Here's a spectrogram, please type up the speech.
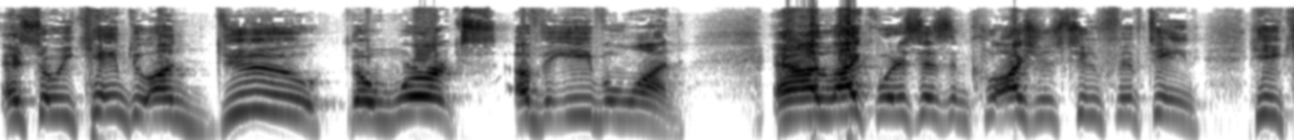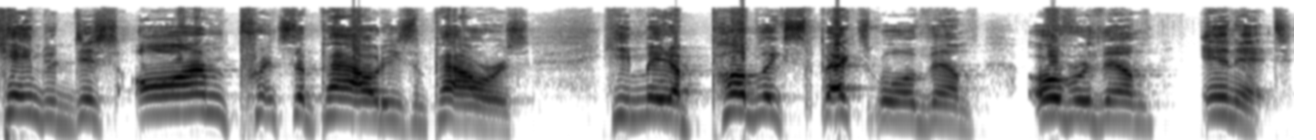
And so he came to undo the works of the evil one. And I like what it says in Colossians 2:15. He came to disarm principalities and powers. He made a public spectacle of them over them in it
